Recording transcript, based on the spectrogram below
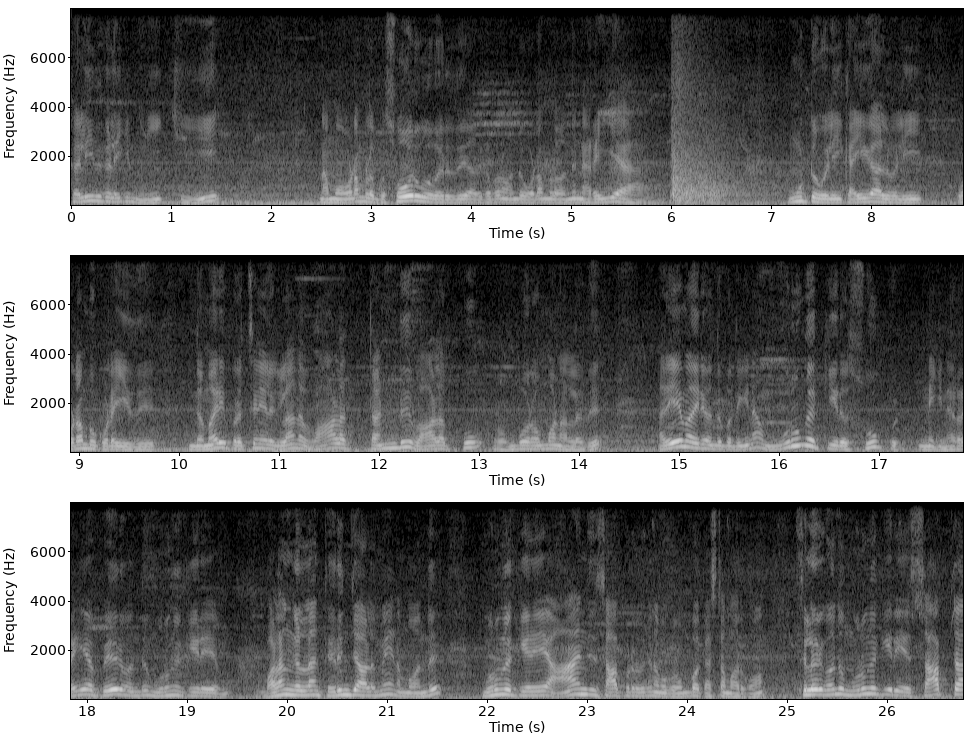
கழிவுகளையும் நீக்கி நம்ம உடம்புல இப்போ சோர்வு வருது அதுக்கப்புறம் வந்து உடம்புல வந்து நிறைய மூட்டு வலி கைகால் வலி உடம்பு குடையுது. இந்த மாதிரி பிரச்சனைகளுக்கெல்லாம் அந்த வாழைத்தண்டு வாழைப்பூ ரொம்ப ரொம்ப நல்லது. அதே மாதிரி வந்து பார்த்திங்கன்னா முருங்கைக்கீரை சூப்பு இன்றைக்கி நிறைய பேர் வந்து முருங்கைக்கீரை பலங்கள்லாம் தெரிஞ்சாலுமே நம்ம வந்து முருங்கைக்கீரையை ஆஞ்சு சாப்பிட்றதுக்கு நமக்கு ரொம்ப கஷ்டமாக இருக்கும். சிலருக்கு வந்து முருங்கைக்கீரையை சாப்பிட்டா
